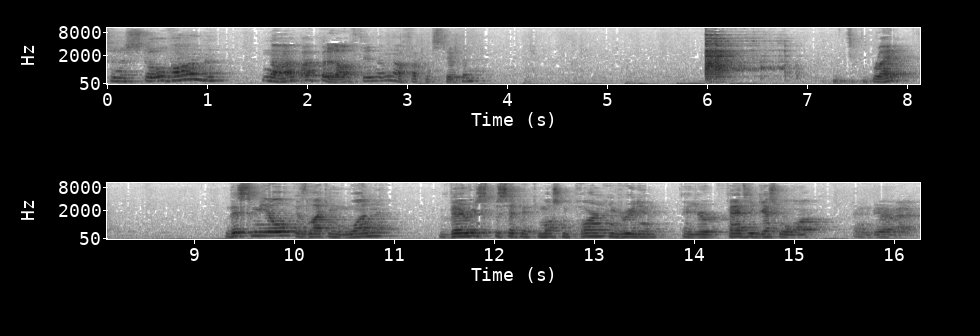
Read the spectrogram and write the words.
Turn the stove on? No, I, I put it off, dude. I'm not fucking stupid. Right? This meal is lacking one very specific, most important ingredient that your fancy guest will want. And be right back.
